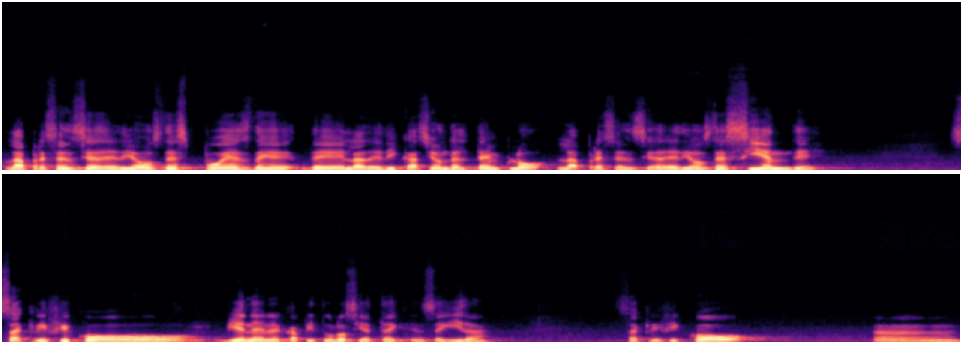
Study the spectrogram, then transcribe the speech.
La presencia de Dios, después de, de la dedicación del templo, la presencia de Dios desciende, sacrificó, viene en el capítulo 7 enseguida, sacrificó... Uh,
